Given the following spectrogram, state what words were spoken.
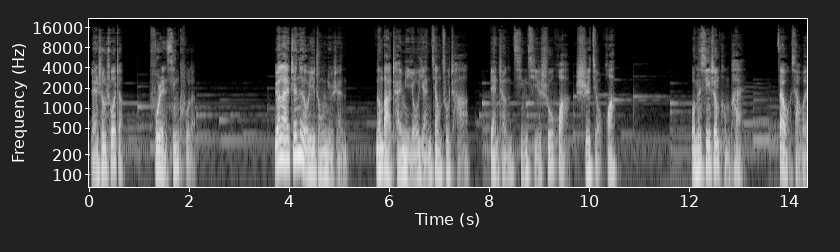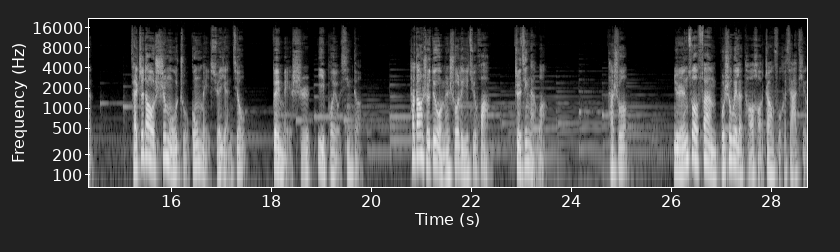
连声说着：“夫人辛苦了。”原来真的有一种女人，能把柴米油盐酱醋茶变成琴棋书画诗酒花。我们心生澎湃，再往下问，才知道师母主攻美学研究。对美食亦颇有心得，他当时对我们说了一句话，至今难忘。他说：“女人做饭不是为了讨好丈夫和家庭，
